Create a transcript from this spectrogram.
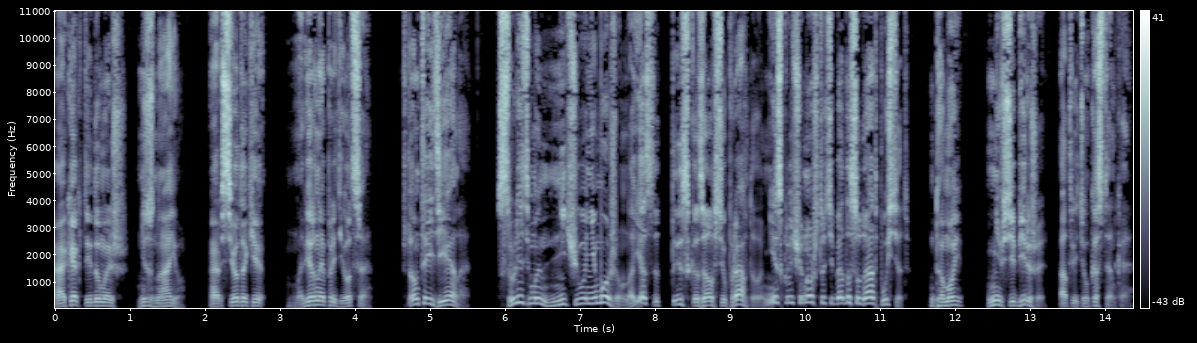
А как ты думаешь? Не знаю. А все-таки, наверное, придется. В том-то и дело. Сулить мы ничего не можем, но если ты сказал всю правду, не исключено, что тебя до суда отпустят. Домой? Не в Сибирь же, — ответил Костенко.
